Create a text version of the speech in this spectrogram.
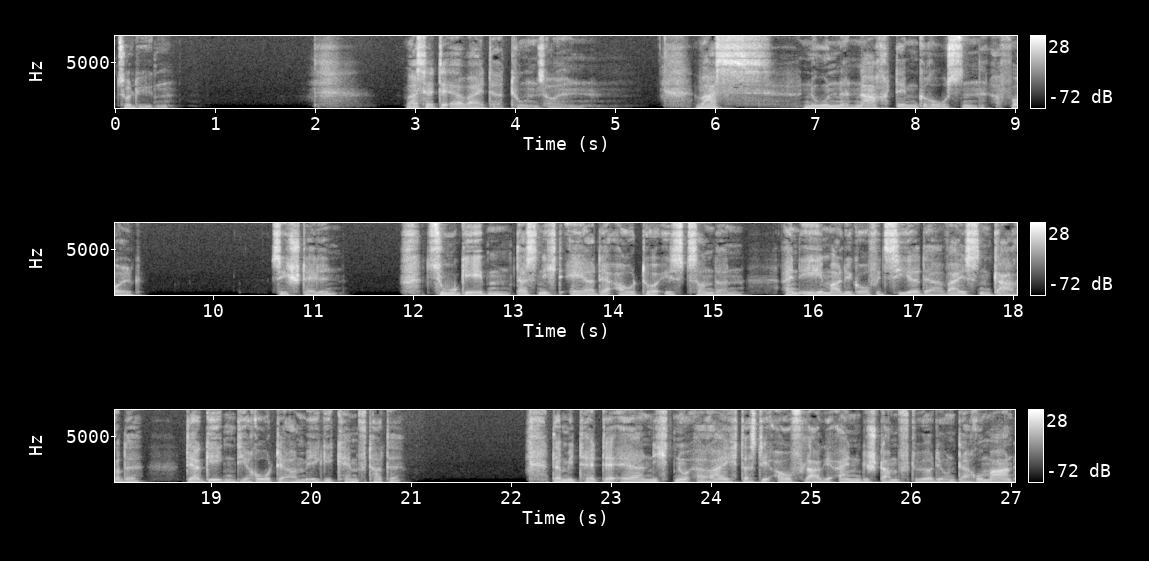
zu lügen. Was hätte er weiter tun sollen? Was nun nach dem großen Erfolg? Sich stellen? Zugeben, dass nicht er der Autor ist, sondern ein ehemaliger Offizier der Weißen Garde, der gegen die Rote Armee gekämpft hatte? Damit hätte er nicht nur erreicht, dass die Auflage eingestampft würde und der Roman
